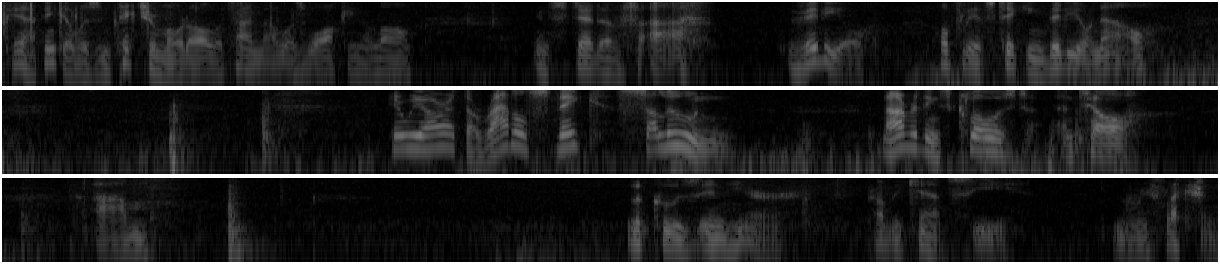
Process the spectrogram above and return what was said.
Okay, I think I was in picture mode all the time I was walking along instead of uh, video. Hopefully it's taking video now. Here we are at the Rattlesnake Saloon. Now everything's closed until um, look who's in here. Probably can't see the reflection.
